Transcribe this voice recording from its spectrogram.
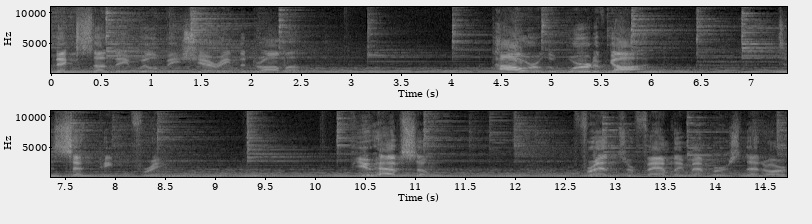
next Sunday, we'll be sharing the drama, the power of the Word of God to set people free. If you have some friends or family members that are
